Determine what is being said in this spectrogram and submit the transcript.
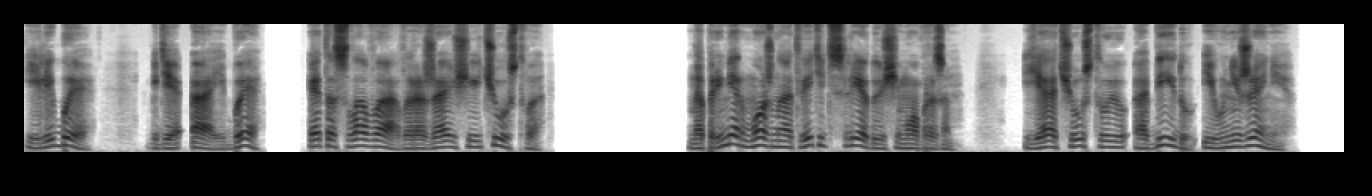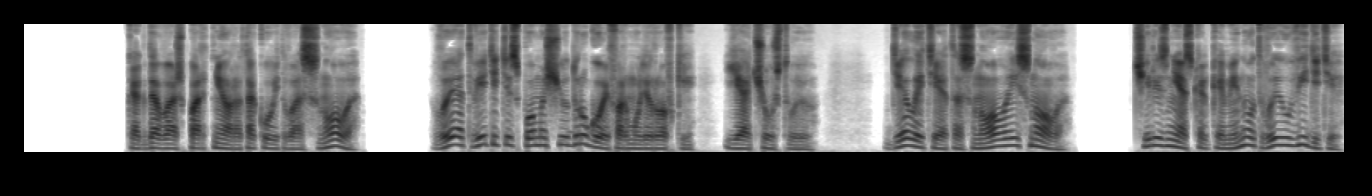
или «Б», где А и Б — это слова, выражающие чувства. Например, можно ответить следующим образом «я чувствую обиду и унижение». Когда ваш партнер атакует вас снова, вы ответите с помощью другой формулировки «я чувствую». Делайте это снова и снова. Через несколько минут вы увидите,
